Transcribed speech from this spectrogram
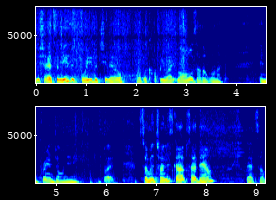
Wish I had some music for you, but you know, all the copyright laws, I don't want to infringe on any. But, so I'm going to turn this guy upside down. That's a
